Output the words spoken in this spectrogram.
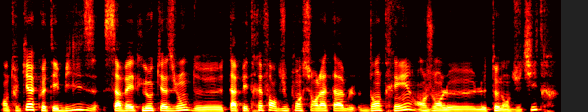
En tout cas, côté Bills, ça va être l'occasion de taper très fort du point sur la table d'entrée en jouant le, le tenant du titre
